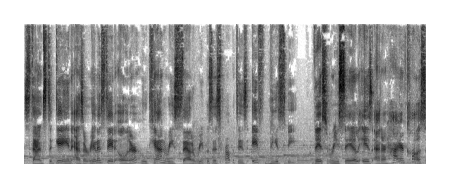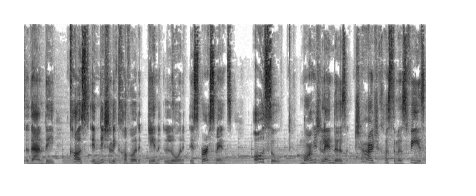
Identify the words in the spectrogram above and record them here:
stands to gain as a real estate owner who can resell repossessed properties if needs be. This resale is at a higher cost than the cost initially covered in loan disbursement. Also, mortgage lenders charge customers fees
